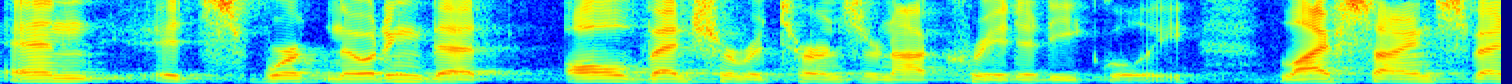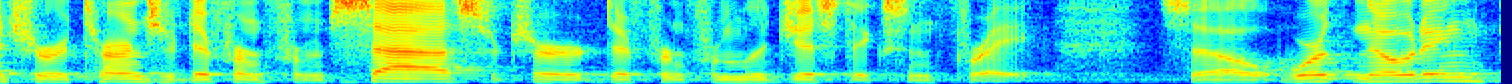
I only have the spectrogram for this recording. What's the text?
And it's worth noting that all venture returns are not created equally. Life science venture returns are different from SaaS, which are different from logistics and freight. So worth noting.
